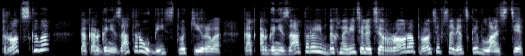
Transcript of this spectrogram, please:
Троцкого как организатора убийства Кирова, как организатора и вдохновителя террора против советской власти,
